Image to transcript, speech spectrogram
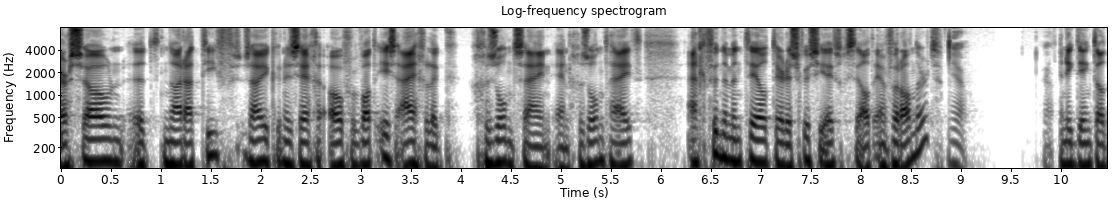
persoon het narratief, zou je kunnen zeggen, over wat is eigenlijk gezond zijn en gezondheid, eigenlijk fundamenteel ter discussie heeft gesteld en veranderd. Ja. En ik denk dat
